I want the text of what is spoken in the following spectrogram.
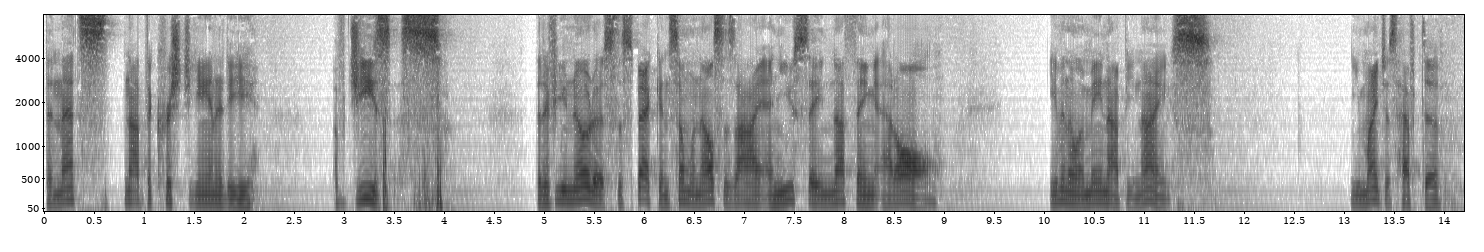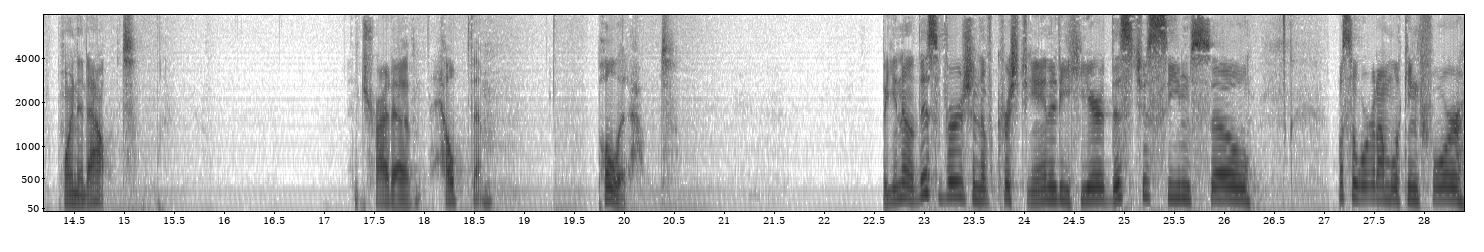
then that's not the Christianity of Jesus. That if you notice the speck in someone else's eye and you say nothing at all, even though it may not be nice, you might just have to point it out and try to help them pull it out. But you know, this version of Christianity here, this just seems so, what's the word I'm looking for?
